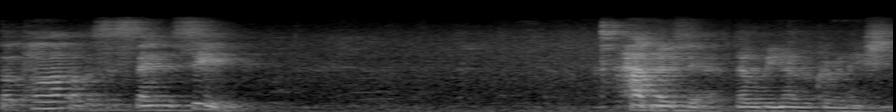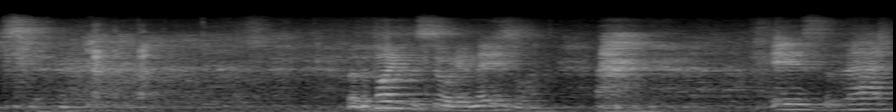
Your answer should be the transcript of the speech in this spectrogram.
but part of the suspended ceiling. Have no fear, there will be no recriminations. but the point of the story, and there is one, is that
